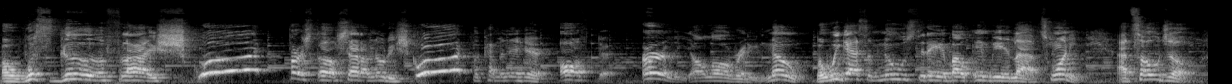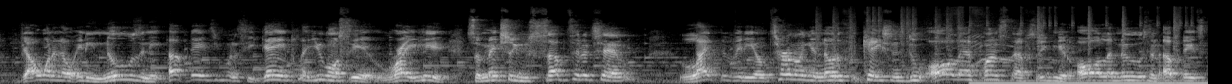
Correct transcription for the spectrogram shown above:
Oh, what's good, Fly Squad? First off, shout out Noti Squad for coming in here off the early. Y'all already know. But we got some news today about NBA Live 20. I told y'all, if y'all want to know any news, any updates, you want to see gameplay, you're going to see it right here. So make sure you sub to the channel, like the video, turn on your notifications, do all that fun stuff so you can get all the news and updates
